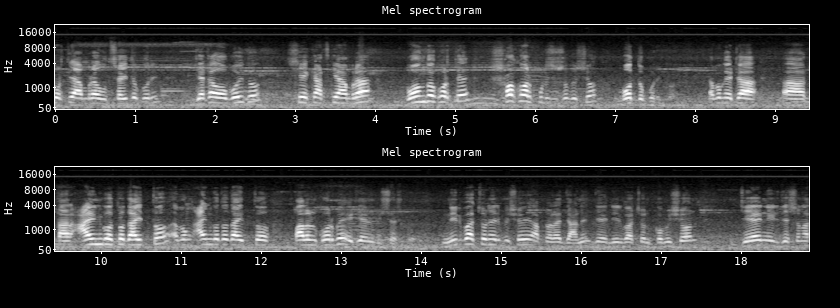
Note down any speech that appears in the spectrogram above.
করতে আমরা উৎসাহিত করি। যেটা অবৈধ, সে কাজকে আমরা বন্ধ করতে সকল পুলিশের সদস্য বদ্ধপরিকর। এবং এটা তার আইনগত দায়িত্ব এবং আইনগত দায়িত্ব পালন করবে, এটি আমি বিশ্বাস করি। নির্বাচনের বিষয়ে আপনারা জানেন যে নির্বাচন কমিশন যে নির্দেশনা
